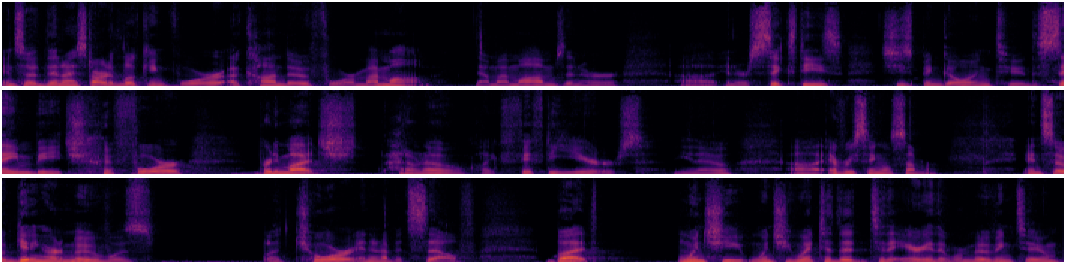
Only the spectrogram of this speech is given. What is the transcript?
and so then I started looking for a condo for my mom. Now my mom's in her uh, in her 60s. She's been going to the same beach for pretty much, I don't know, like 50 years, you know, uh, every single summer. And so getting her to move was a chore in and of itself. But when she when she went to the to the area that we're moving to,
